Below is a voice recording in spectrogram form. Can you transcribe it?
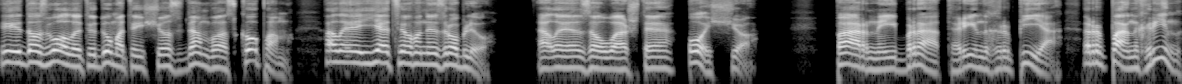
і дозволити думати, що здам вас копам, але я цього не зроблю. Але зауважте ось що. Парний брат Рін Грпія, Рпан Грін,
